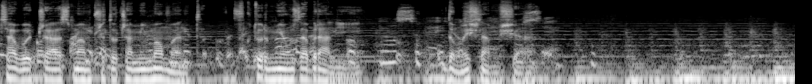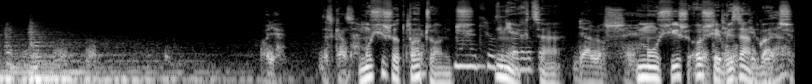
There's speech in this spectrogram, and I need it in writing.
Cały czas mam przed oczami moment, w którym ją zabrali. Domyślam się. Musisz odpocząć. Nie chcę. Musisz o siebie zadbać.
